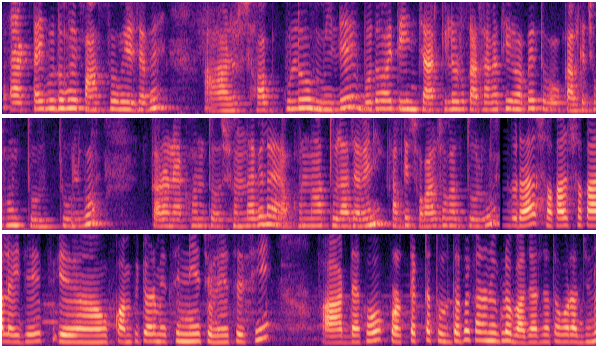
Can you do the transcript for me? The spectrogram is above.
একটাই বোধহয় পাঁচশো হয়ে যাবে। আর সবগুলো মিলে বোধহয় তিন চার কিলোর কাছাকাছি হবে তো কালকে যখন তুলবো কারণ এখন তো সন্ধ্যাবেলা এখন আর তোলা যাবে না কালকে সকাল সকাল তুলবো। বন্ধুরা সকাল সকাল এই যে কম্পিউটার মেশিন নিয়ে চলে এসেছি। আর দেখো প্রত্যেকটা তুলতে হবে কারণ এগুলো বাজারজাত করার জন্য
